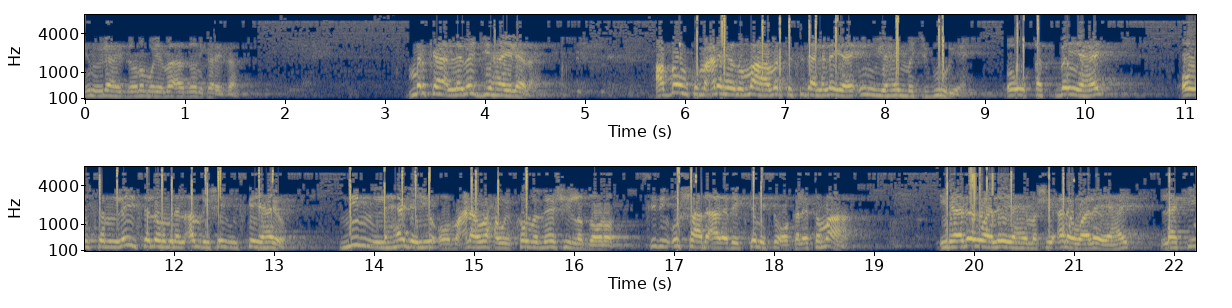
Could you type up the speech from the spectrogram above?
إنه إلهي دون دونم ويما أدوني كريزان مركا لبجيها إلينا أظنكم معنى هذا ما مركا سيدا لليها إنه يهي مجبور يهي. أو قسبي يهي. أو ليس له من الأمر شيء يسكي يهيه من الهجي أو معنى واحد ويكون ماشي للدورة سيدي أشعر على ذلك سنسة وقالت معها إرادة والية هاي مشي أنا والية هاي لكن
